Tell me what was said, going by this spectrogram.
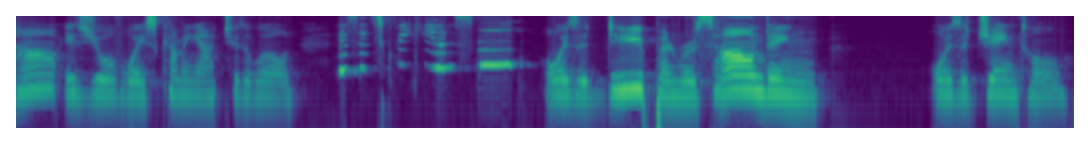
How is your voice coming out to the world? Is it squeaky and small? Or is it deep and resounding? Or is it gentle?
